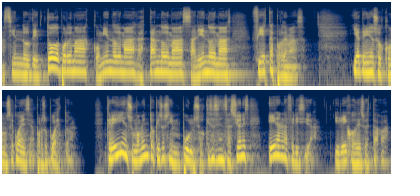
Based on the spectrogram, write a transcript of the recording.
haciendo de todo por demás, comiendo de más, gastando de más, saliendo de más, fiestas por demás. Y ha tenido sus consecuencias, por supuesto. Creí en su momento que esos impulsos, que esas sensaciones eran la felicidad. Y lejos de eso estaba.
